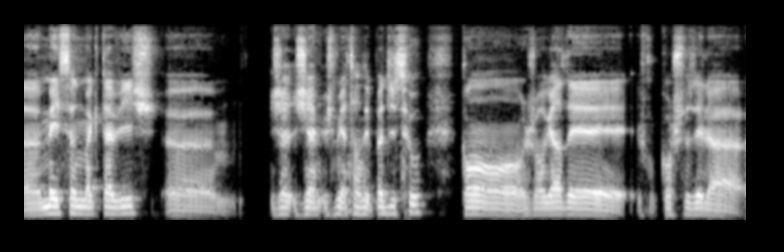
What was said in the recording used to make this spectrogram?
Mason McTavish. je, je m'y attendais pas du tout quand je regardais, quand je faisais la,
